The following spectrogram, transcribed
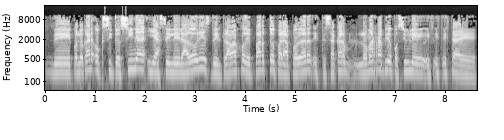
de colocar oxitocina y aceleradores del trabajo de parto para poder este, sacar lo más rápido posible este,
